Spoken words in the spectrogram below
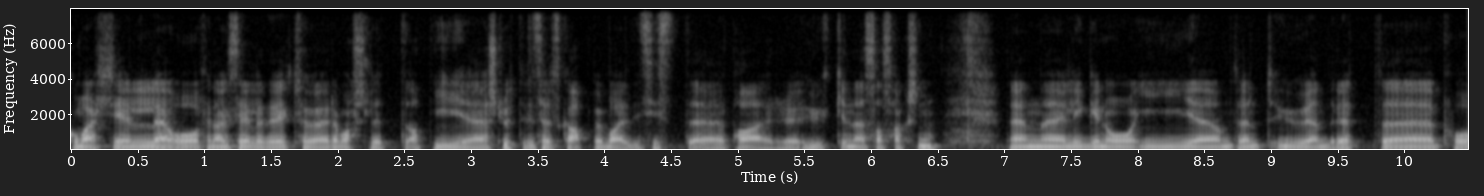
kommersielle og finansielle direktør varslet at de slutter i selskapet bare de siste par ukene. SAS-aksjen den ligger nå i omtrent uendret eh, på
